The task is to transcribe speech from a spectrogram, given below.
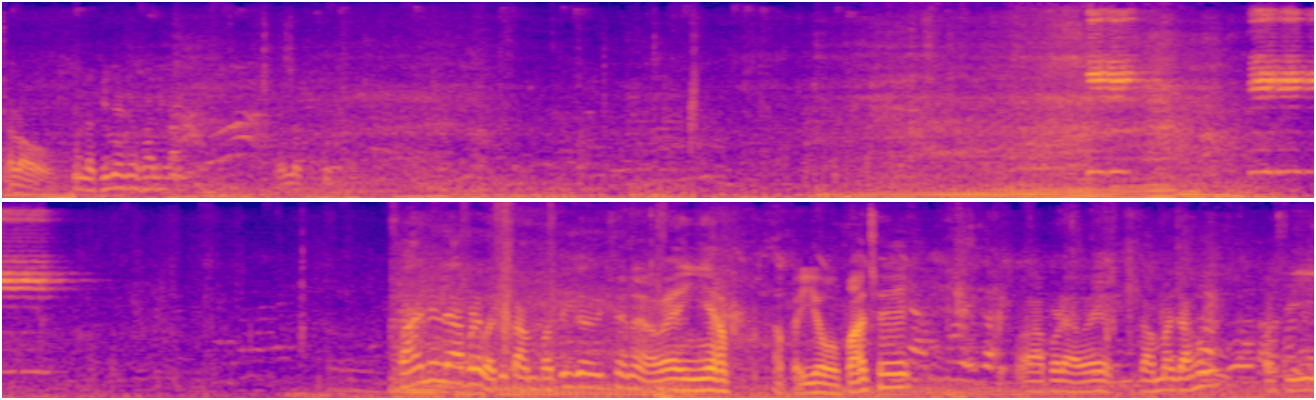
ચલો. લખી દેજો ખાલી. ફાઇનલી આપણે બધું કામ પતી ગયું છે ને હવે અહીંયા પૈયો ઊભા છે. હવે આપણે હવે ગામમાં જાઉં પછી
